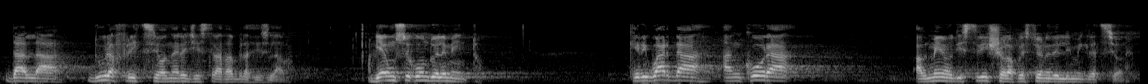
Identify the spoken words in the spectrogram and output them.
dalla dura frizione registrata a Bratislava. Vi è un secondo elemento che riguarda ancora, almeno di striscio, la questione dell'immigrazione.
